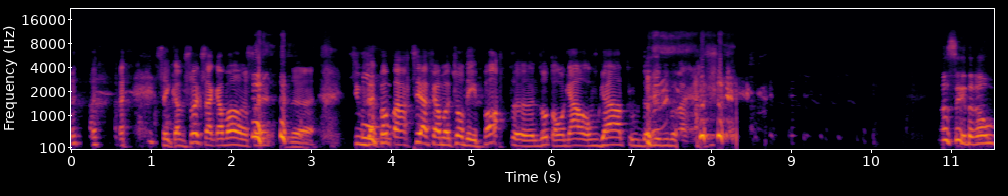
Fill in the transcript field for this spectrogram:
c'est comme ça que ça commence. Hein. si vous n'êtes pas parti à la fermeture des portes, euh, nous autres, on, garde, on vous garde et vous devenez libraire. Ah, c'est drôle.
